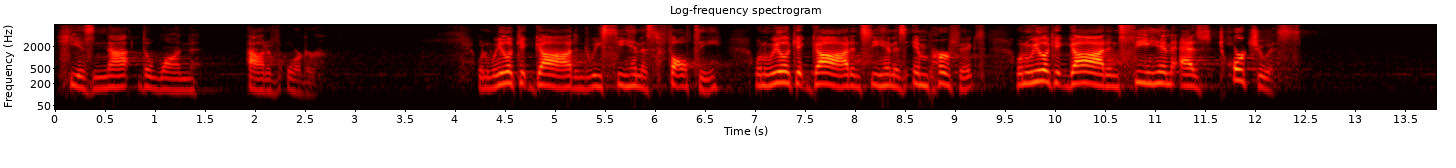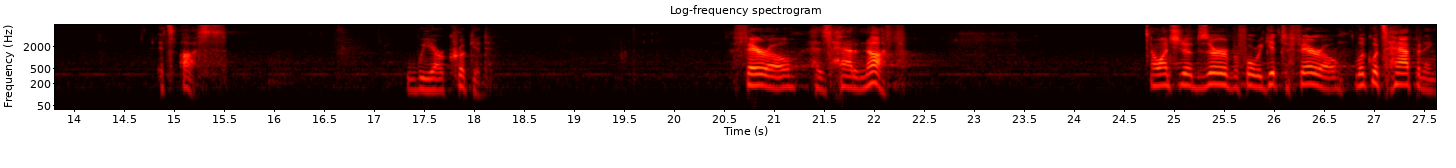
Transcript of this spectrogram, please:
he is not the one out of order. When we look at God and we see him as faulty, when we look at God and see him as imperfect, when we look at God and see him as tortuous, it's us. We are crooked. Pharaoh has had enough. I want you to observe before we get to Pharaoh, look what's happening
